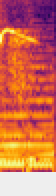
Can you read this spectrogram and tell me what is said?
了。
